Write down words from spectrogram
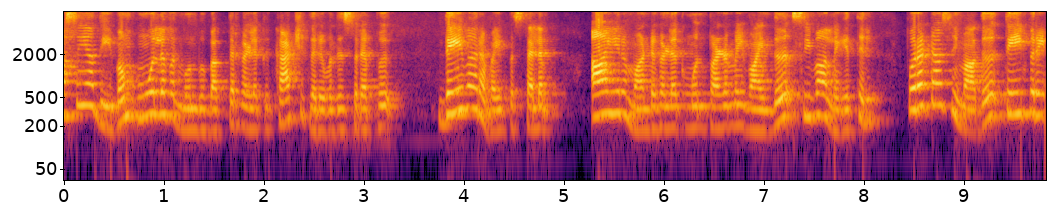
அசையா தீபம் மூலவர் முன்பு பக்தர்களுக்கு காட்சி தருவது சிறப்பு. தேவார வைப்பு ஸ்தலம். ஆயிரம் ஆண்டுகளுக்கு முன் பழமை வாய்ந்த சிவாலயத்தில் புரட்டாசி மாத தேய்பிரை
